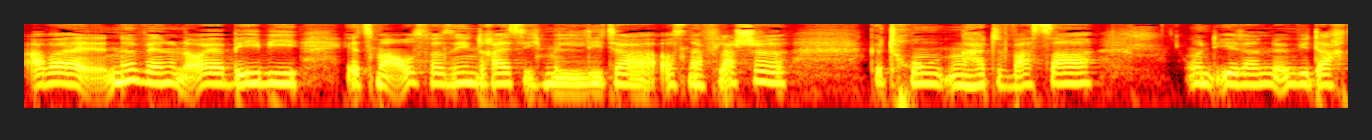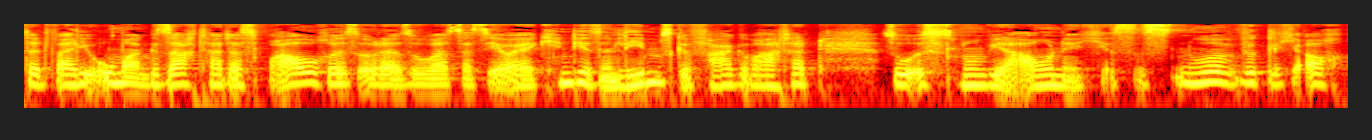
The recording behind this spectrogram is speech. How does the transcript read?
Aber ne, wenn euer Baby jetzt mal aus Versehen 30 Milliliter aus einer Flasche getrunken hat, Wasser, und ihr dann irgendwie dachtet, weil die Oma gesagt hat, das braucht es oder sowas, dass ihr euer Kind jetzt in Lebensgefahr gebracht habt, so ist es nun wieder auch nicht. Es ist nur wirklich auch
